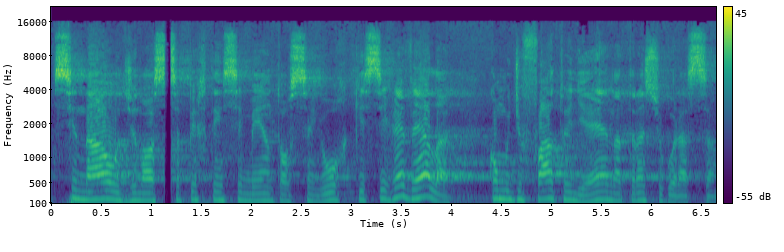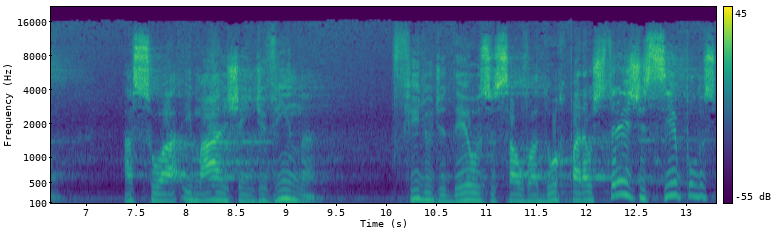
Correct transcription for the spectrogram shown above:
sinal de nosso pertencimento ao Senhor que se revela como de fato Ele é na transfiguração a sua imagem divina, Filho de Deus, o Salvador, para os três discípulos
